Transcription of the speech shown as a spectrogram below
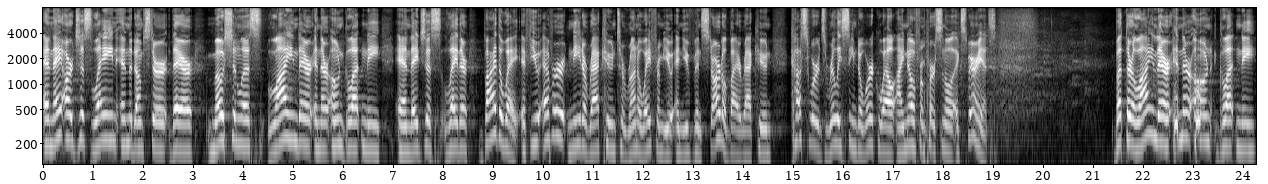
And they are just laying in the dumpster there, motionless, lying there in their own gluttony, and they just lay there. By the way, if you ever need a raccoon to run away from you and you've been startled by a raccoon, cuss words really seem to work well, I know from personal experience. But they're lying there in their own gluttony.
